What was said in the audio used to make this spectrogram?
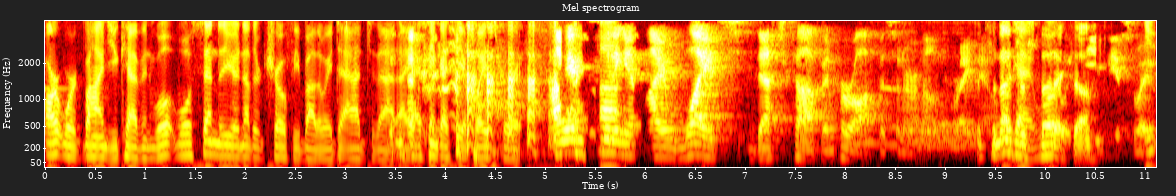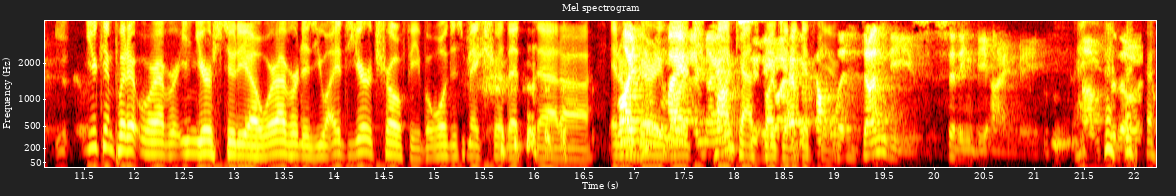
artwork behind you, Kevin. We'll we'll send you another trophy, by the way, to add to that. I, I think I see a place for it. I am sitting uh, at my wife's desktop in her office in her home right now. It's a nice okay, aesthetic, well, though. You, you, can put it wherever in your studio, wherever it is you want. It's your trophy, but we'll just make sure that that uh, in well, our very my, large my podcast studio, budget, I have a couple to you. of Dundies sitting behind me um, for those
